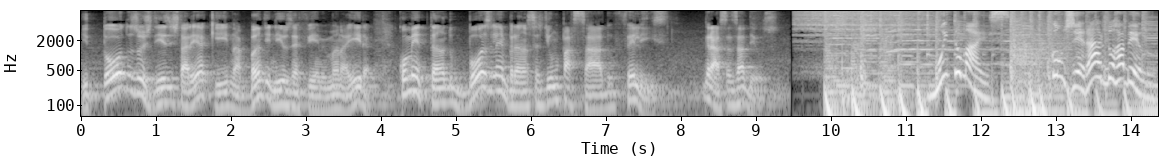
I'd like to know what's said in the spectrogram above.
e todos os dias estarei aqui na Band News FM Manaíra comentando boas lembranças de um passado feliz. Graças a Deus. Muito mais com Gerardo Rabelo.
